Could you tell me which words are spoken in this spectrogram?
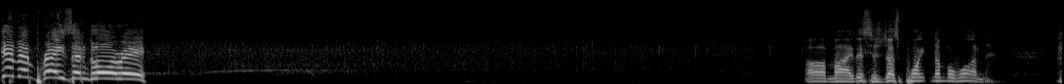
give him praise and glory. Oh my, this is just point number one.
